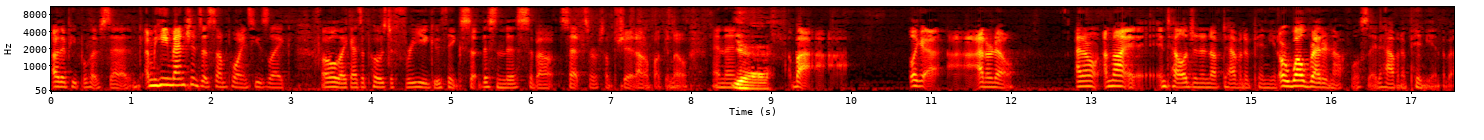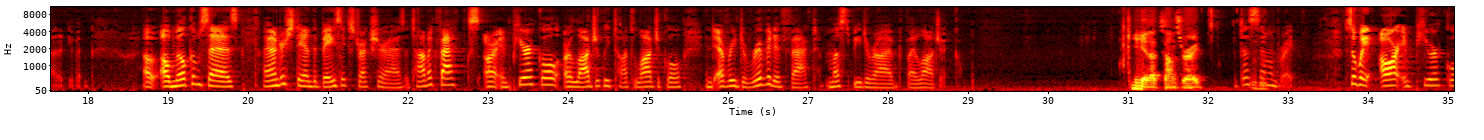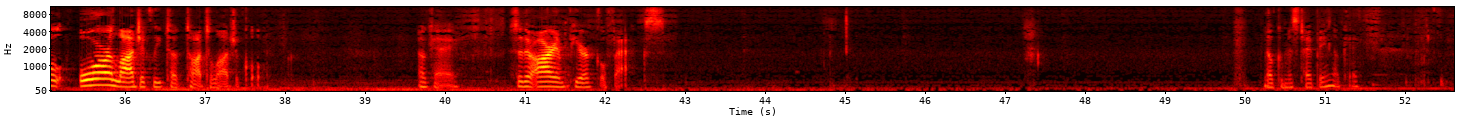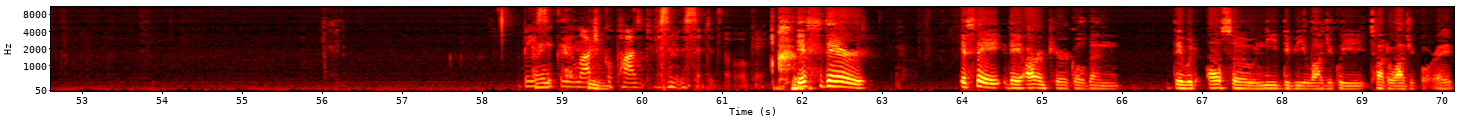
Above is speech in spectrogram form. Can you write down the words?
other people have said. I mean, he mentions at some points he's like, oh, like as opposed to Frege who thinks this and this about sets or some shit. I don't fucking know. And then Yeah, but uh, like I, I don't know. I don't. I'm not intelligent enough to have an opinion, or well read enough, we'll say, to have an opinion about it. Even. Uh, uh, oh, oh, Milcom says, I understand the basic structure as atomic facts are empirical or logically tautological, and every derivative fact must be derived by logic. Yeah, that sounds right. It does sound right. So wait, are empirical or logically ta- tautological? Okay. So there are empirical facts. Malcolm is typing. Okay. Basically, logical positivism in a sentence. Oh, okay. if they're if they they are empirical, then they would also need to be logically tautological, right?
